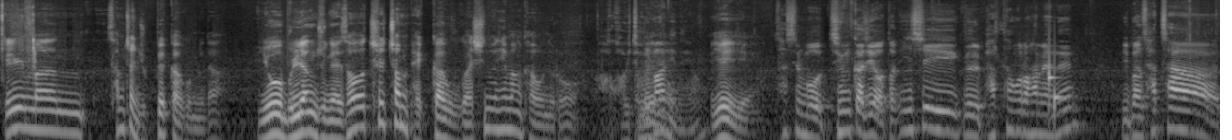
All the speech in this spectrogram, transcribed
1만 3,600가구입니다. 요 물량 중에서 7,100가구가 신혼희망 타운으로 아 거의 절반이네요. 예예. 사실 뭐 지금까지 어떤 인식을 바탕으로 하면은 이번 4차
